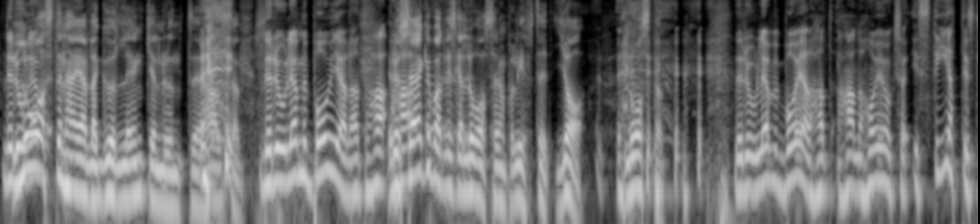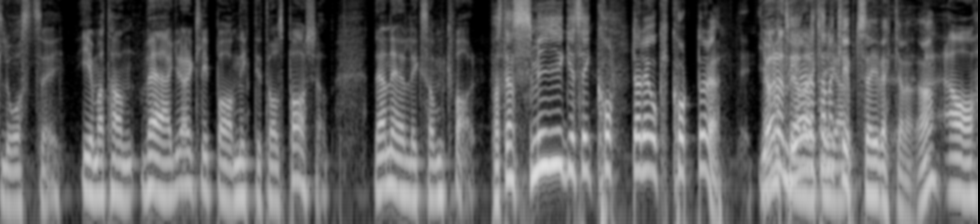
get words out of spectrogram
Lås den här jävla guldlänken runt eh, halsen. det roliga med Bojan att han... Är du säker på att vi ska låsa den på livstid? Ja, lås den. det roliga med Bojan att han har ju också estetiskt låst sig i och med att han vägrar klippa av 90-talsparsen. Den är liksom kvar. Fast den smyger sig kortare och kortare. Jag noterar att han har klippt sig i veckan. Ja, ja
